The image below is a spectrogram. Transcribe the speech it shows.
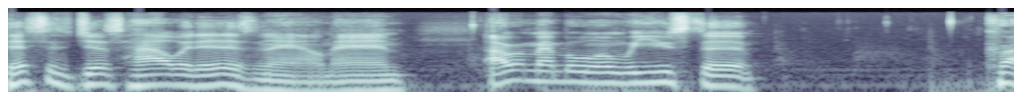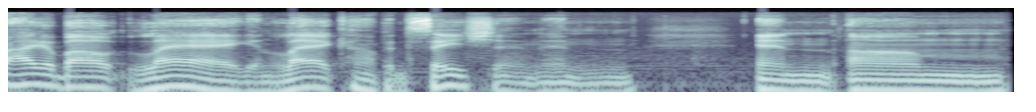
this is just how it is now, man. I remember when we used to cry about lag and lag compensation and and um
